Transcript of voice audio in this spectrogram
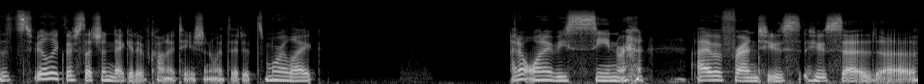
I feel like there's such a negative connotation with it. It's more like I don't want to be seen. I have a friend who's who said uh,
